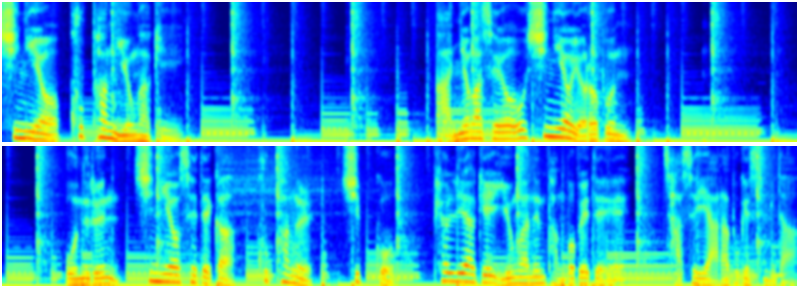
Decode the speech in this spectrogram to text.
시니어 쿠팡 이용하기. 안녕하세요, 시니어 여러분. 오늘은 시니어 세대가 쿠팡을 쉽고 편리하게 이용하는 방법에 대해 자세히 알아보겠습니다.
